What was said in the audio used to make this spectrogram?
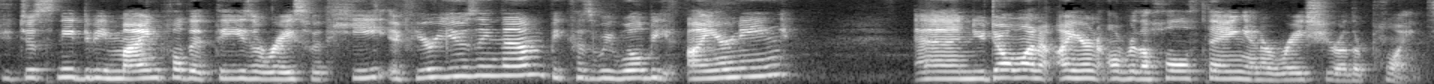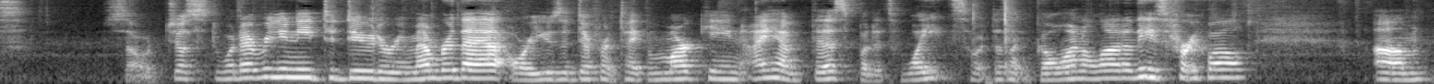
you just need to be mindful that these erase with heat if you're using them, because we will be ironing. And you don't want to iron over the whole thing and erase your other points. So just whatever you need to do to remember that or use a different type of marking. I have this, but it's white, so it doesn't go on a lot of these very well. Um,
